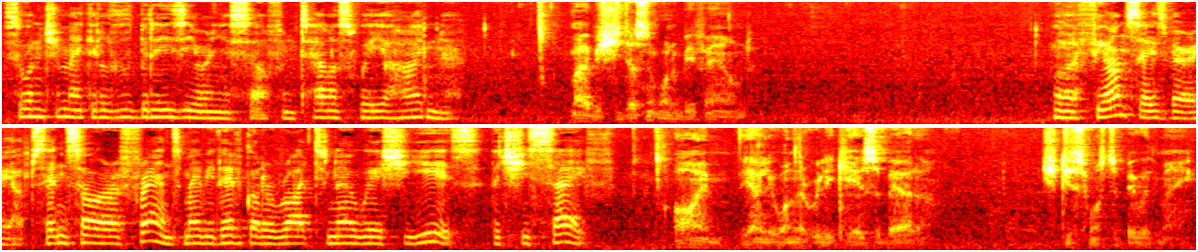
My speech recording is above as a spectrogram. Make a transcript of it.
So why don't you make it a little bit easier on yourself and tell us where you're hiding her? Maybe she doesn't want to be found. Well, her fiance is very upset, and so are her friends. Maybe they've got a right to know where she is, that she's safe. I'm the only one that really cares about her. She just wants to be with me.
